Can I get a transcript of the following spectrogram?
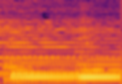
Música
